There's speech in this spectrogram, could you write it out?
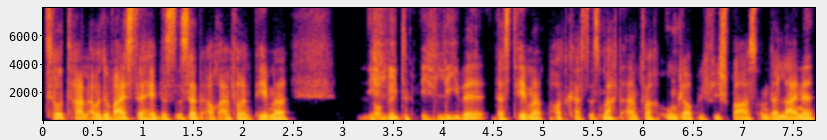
Total. Aber du weißt ja, hey, das ist halt auch einfach ein Thema. Ich, lieb, ich liebe das Thema Podcast. Es macht einfach unglaublich viel Spaß und alleine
